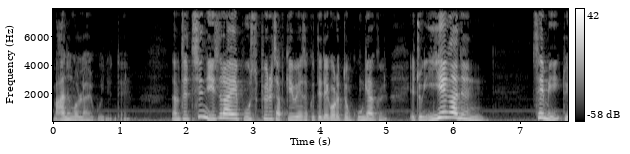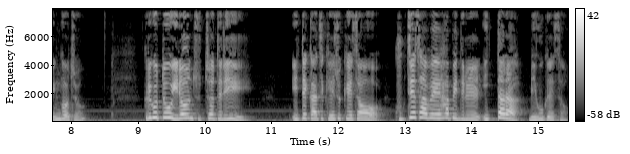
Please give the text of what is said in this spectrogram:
많은 걸로 알고 있는데 아무튼 친 이스라엘 보수표를 잡기 위해서 그때 내걸었던 공약을 일종 이행하는 셈이 된 거죠. 그리고 또 이런 주처들이 이때까지 계속해서 국제사회 합의들을 잇따라 미국에서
